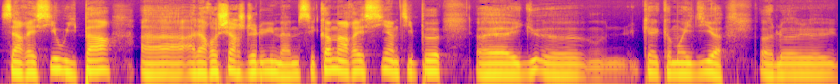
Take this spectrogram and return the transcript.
c'est un récit où il part à, la recherche de lui-même. C'est comme un récit un petit peu, euh, euh, que- comment il dit, le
